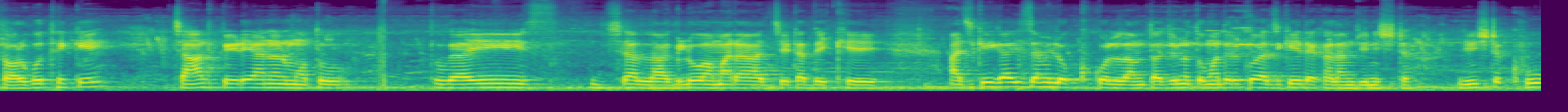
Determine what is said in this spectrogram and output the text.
স্বর্গ থেকে চাঁদ পেড়ে আনার মতো। তো গাইস যা লাগল আমার আজ যেটা দেখে। আজকেই গাইস আমি লক্ষ্য করলাম, তার জন্য তোমাদেরকেও আজকেই দেখালাম জিনিসটা। জিনিসটা খুব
